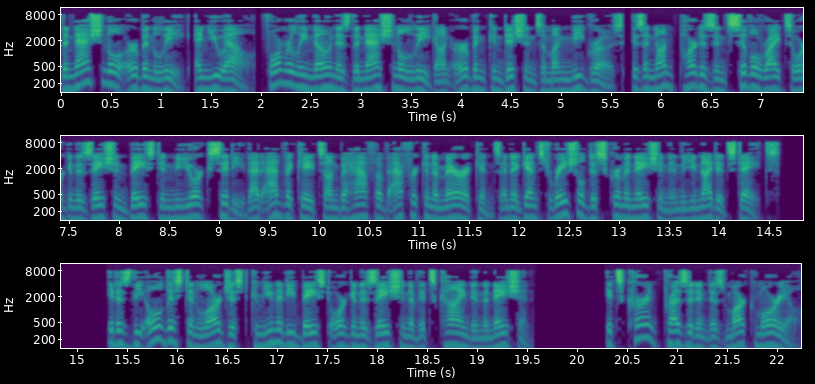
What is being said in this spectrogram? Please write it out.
The National Urban League NUL, formerly known as the National League on Urban Conditions Among Negroes, is a nonpartisan civil rights organization based in New York City that advocates on behalf of African Americans and against racial discrimination in the United States. It is the oldest and largest community-based organization of its kind in the nation. Its current president is Marc Morial.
